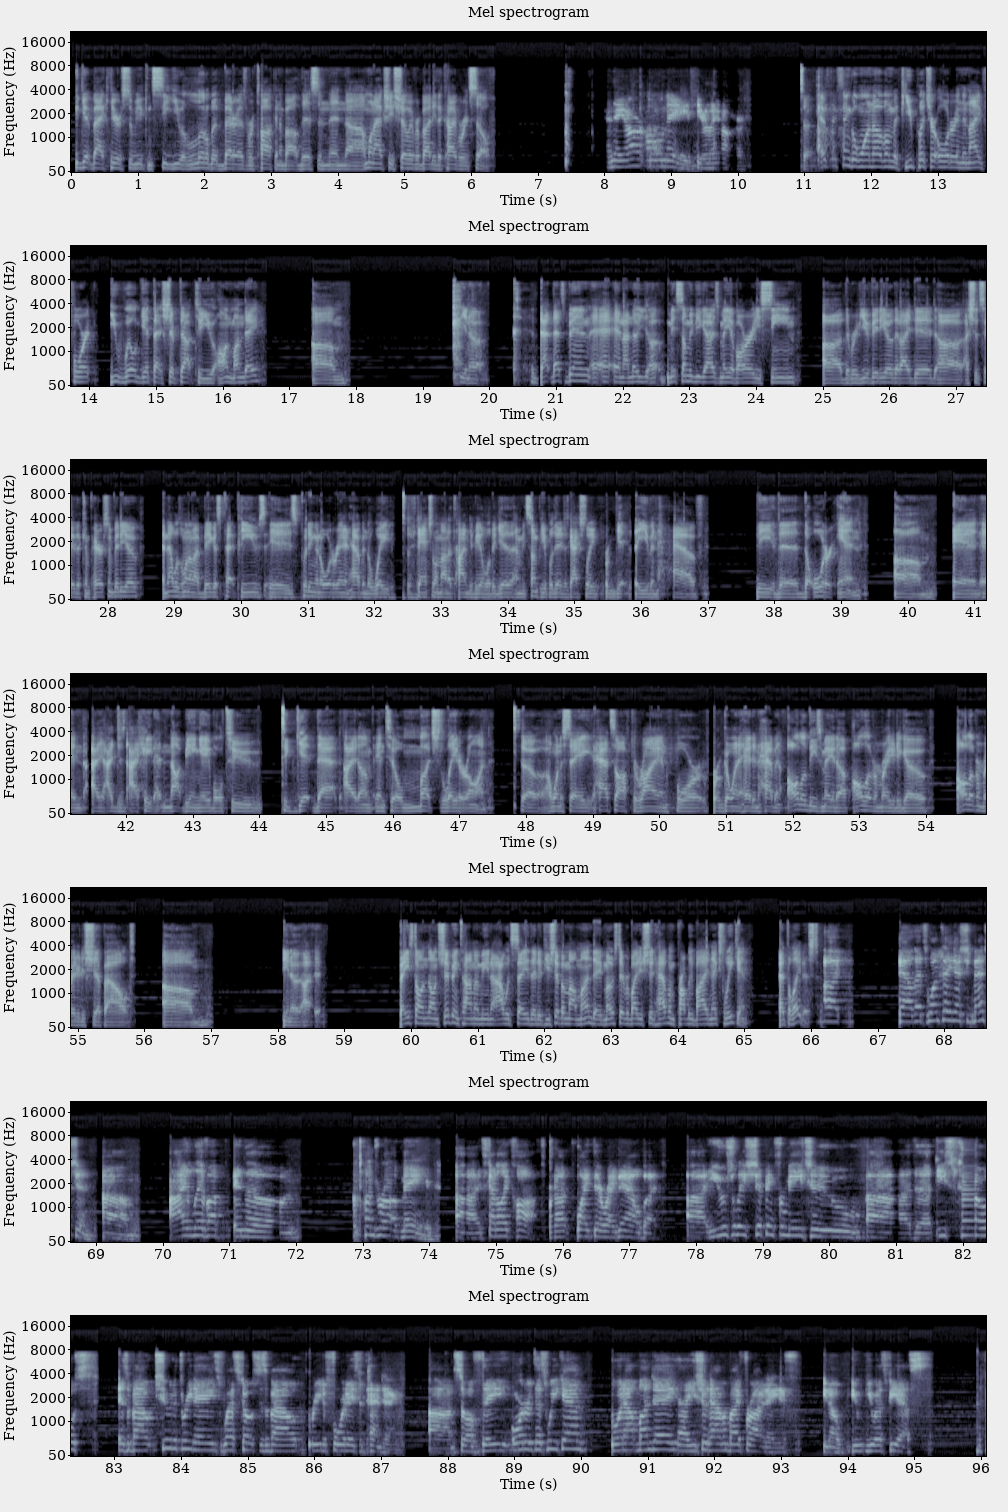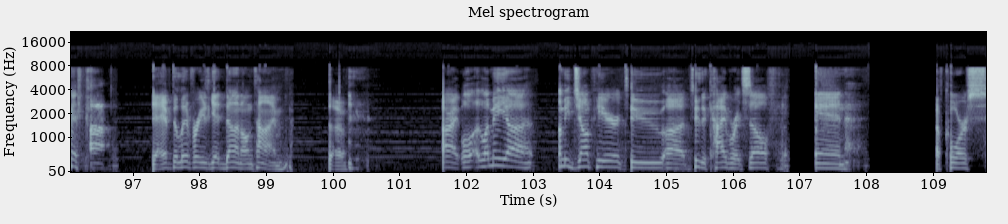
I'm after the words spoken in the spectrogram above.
we get back here so we can see you a little bit better as we're talking about this, and then uh, I'm going to actually show everybody the Kyber itself. And they are all made. Here they are. So every single one of them, if you put your order in tonight for it, you will get that shipped out to you on Monday. Um, you know, that that's been, and I know you, uh, some of you guys may have already seen uh, the review video that I did. Uh, I should say the comparison video, and that was one of my biggest pet peeves is putting an order in and having to wait a substantial amount of time to be able to get it. I mean, some people they just actually forget that they even have the the the order in. Um, and and I, I just I hate not being able to to get that item until much later on. So I want to say hats off to Ryan for for going ahead and having all of these made up, all of them ready to go, all of them ready to ship out. Um, you know, I, based on on shipping time, I mean, I would say that if you ship them out Monday, most everybody should have them probably by next weekend at the latest. Uh, now, that's one thing I should mention. Um, I live up in the tundra of Maine. Uh, it's kind of like Hoth. We're not quite there right now, but uh, usually shipping for me to uh, the East Coast is about two to three days. West Coast is about three to four days, depending. Um, so if they ordered this weekend, going out Monday, uh, you should have them by Friday. If you know U- USPS. Uh, Yeah, if deliveries get done on time. So, all right. Well, let me uh, let me jump here to uh, to the Kyber itself, and of course,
